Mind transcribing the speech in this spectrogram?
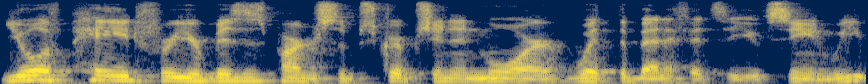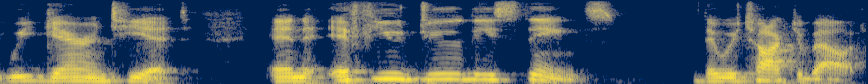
you'll have paid for your business partner subscription and more with the benefits that you've seen. We, we guarantee it. And if you do these things that we talked about,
